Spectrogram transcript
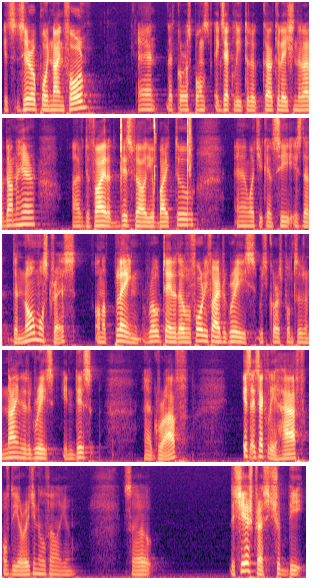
it's 0.94 and that corresponds exactly to the calculation that I've done here. I've divided this value by 2 and what you can see is that the normal stress on a plane rotated over 45 degrees which corresponds to 90 degrees in this uh, graph is exactly half of the original value. So the shear stress should be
